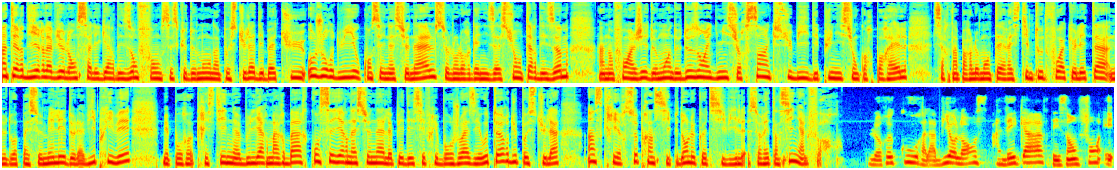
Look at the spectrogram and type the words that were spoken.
Interdire la violence à l'égard des enfants, c'est ce que demande un postulat débattu aujourd'hui au Conseil national. Selon l'organisation Terre des Hommes, un enfant âgé de moins de deux ans et demi sur cinq subit des punitions corporelles. Certains parlementaires estiment toutefois que l'État ne doit pas se mêler de la vie privée. Mais pour Christine Bulliard-Marbar, conseillère nationale PDC fribourgeoise et auteur du postulat, inscrire ce principe dans le Code civil serait un signal fort le recours à la violence à l'égard des enfants est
